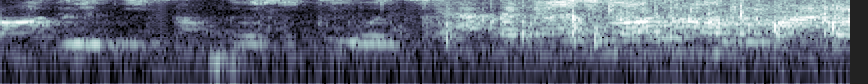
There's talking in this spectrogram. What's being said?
రాజులకి సంతోషించి ఓ చేతగాని వాడు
